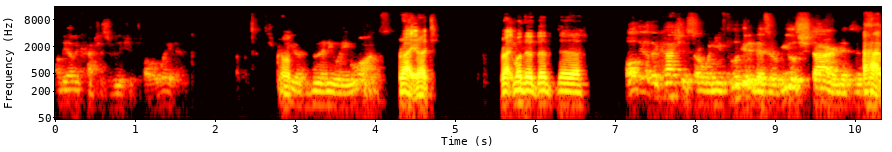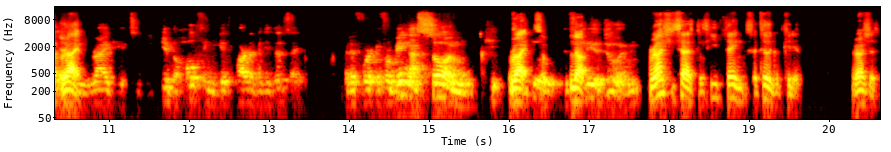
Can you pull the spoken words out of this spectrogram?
all the other caches really should fall away. Then. Oh. You do it any way you want. Right, right, right. Well, the the, the all the other caches are when you look at it as a real star and as a uh, right, right. You give the whole thing, you give part of it. You did say. But if we're if we're being a son, right? So, no, what are you doing? Rashi says because he thinks it is a good kid. Rashi says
